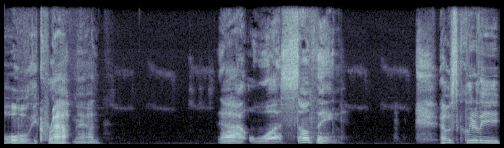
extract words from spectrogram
Holy crap, man. That was something. That was clearly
